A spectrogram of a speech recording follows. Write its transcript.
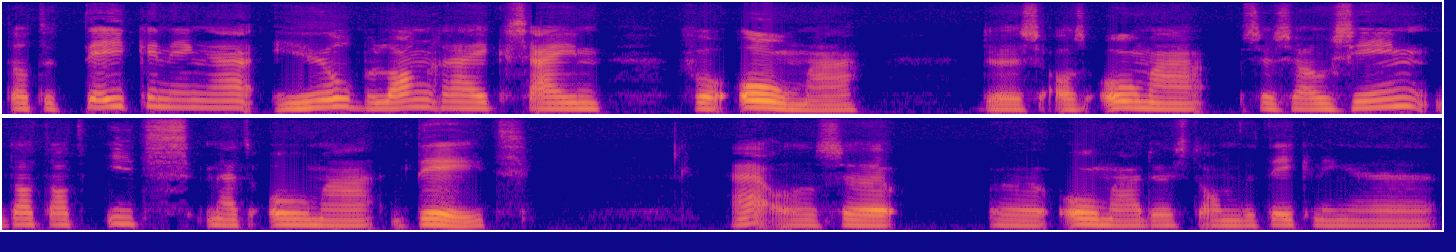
dat de tekeningen heel belangrijk zijn voor oma. Dus als oma ze zou zien, dat dat iets met oma deed. als uh, uh, oma dus dan de tekeningen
